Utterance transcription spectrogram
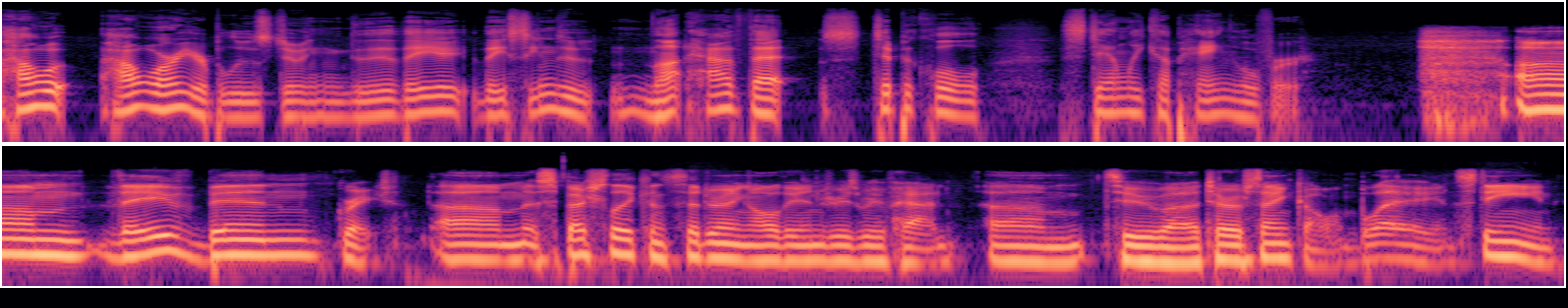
how how are your Blues doing? They they seem to not have that typical Stanley Cup hangover. Um, they've been great, um, especially considering all the injuries we've had um, to uh, Tarasenko and Blais and Steen,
